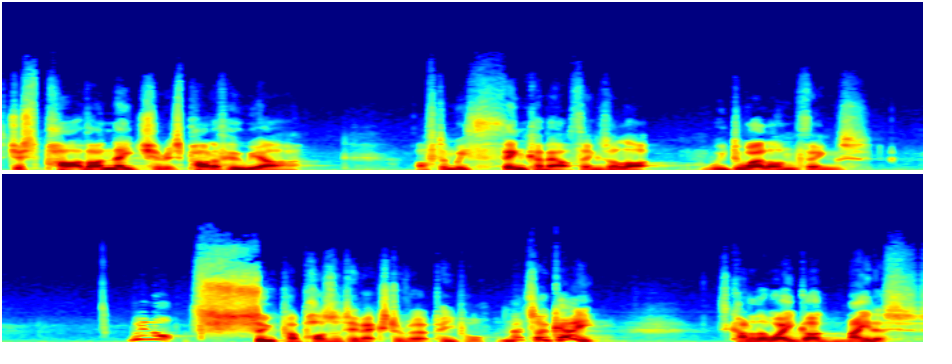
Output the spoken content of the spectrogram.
It's just part of our nature, it's part of who we are. Often we think about things a lot, we dwell on things. We're not super positive extrovert people, and that's okay. It's kind of the way God made us.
